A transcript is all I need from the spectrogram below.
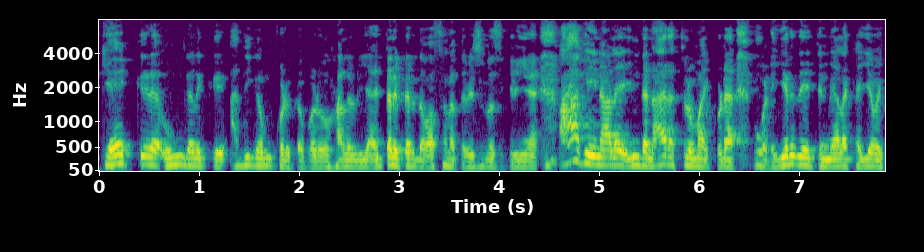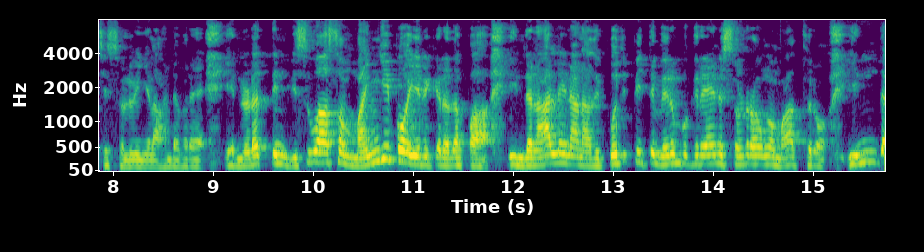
கேட்கிற உங்களுக்கு அதிகம் கொடுக்கப்படும். ஹாலலுயா எத்தனை பேர் இந்த வசனத்தை விசுவசிக்கிறீங்க? ஆகையினாலே இந்த நேரத்திலுமாய் கூட உங்களுடைய இருதயத்தின் மேல கையை வச்சு சொல்லுவீங்களா? ஆண்டவரே என்னிடத்தின் விசுவாசம் மங்கி போய் இருக்கிறதப்பா இந்த நாளில் நான் அதை புதுப்பித்து விரும்புகிறேன்னு சொல்றவங்க மாத்திரம். இந்த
